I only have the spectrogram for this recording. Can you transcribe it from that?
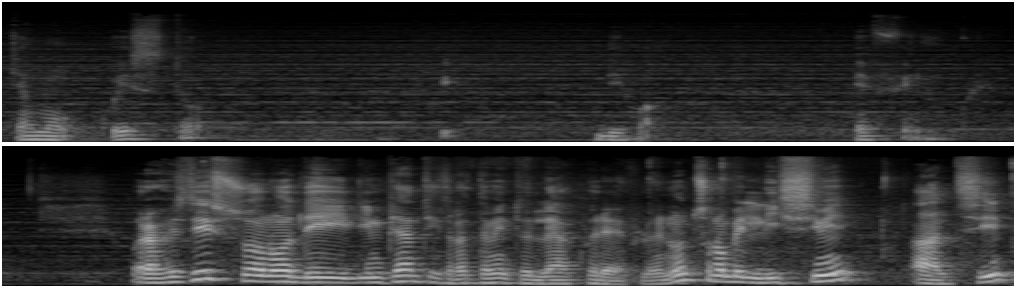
mettiamo questo qui, di qua e fino qui. Ora questi sono degli impianti di trattamento delle acque reflue. Non sono bellissimi anzi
